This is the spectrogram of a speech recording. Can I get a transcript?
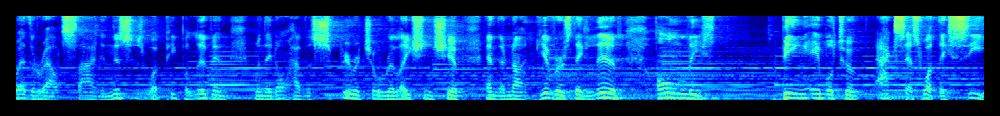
weather outside. And this is what people live in when they don't have a spiritual relationship and they're not givers. They live only being able to access what they see.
